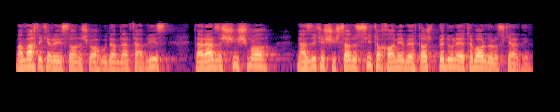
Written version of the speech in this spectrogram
من وقتی که رئیس دانشگاه بودم در تبریز در عرض 6 ماه نزدیک 630 تا خانه بهداشت بدون اعتبار درست کردیم.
